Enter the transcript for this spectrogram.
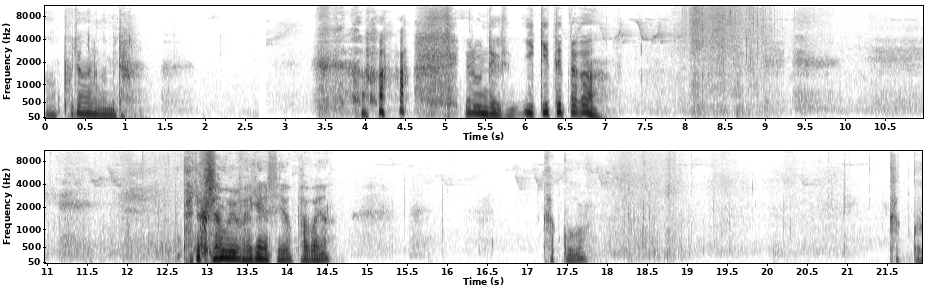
어, 포장하는 겁니다. 여러분들 이끼 뜯다가 가득sam을 발견했어요. 봐봐요. 갖고 갖고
